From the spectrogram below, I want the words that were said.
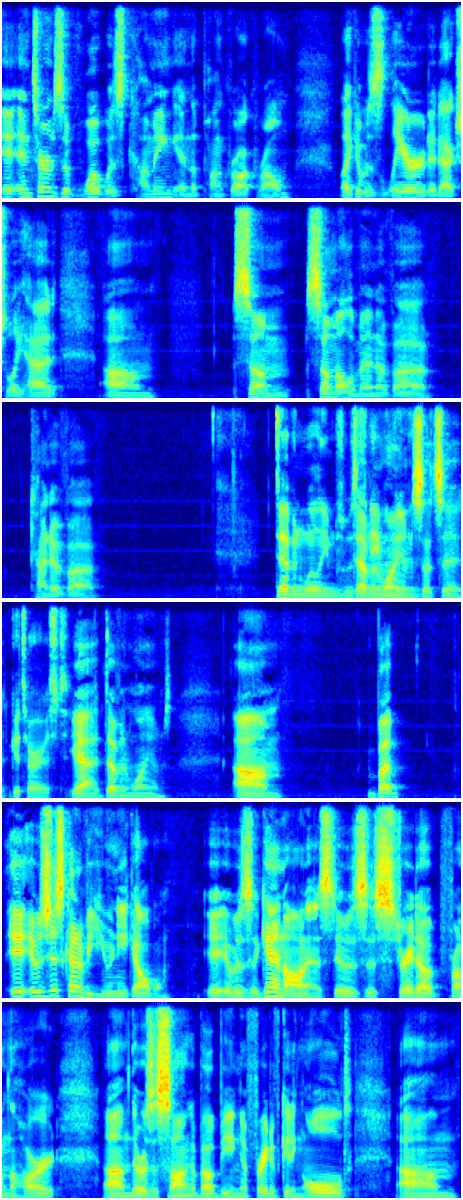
in terms of what was coming in the punk rock realm. Like it was layered. It actually had um, some some element of uh, kind of uh, Devin Williams was Devin Williams. the That's it. guitarist. Yeah, Devin Williams. Um, but it, it was just kind of a unique album. It, it was again honest. It was just straight up from the heart. Um, there was a song about being afraid of getting old. Um,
